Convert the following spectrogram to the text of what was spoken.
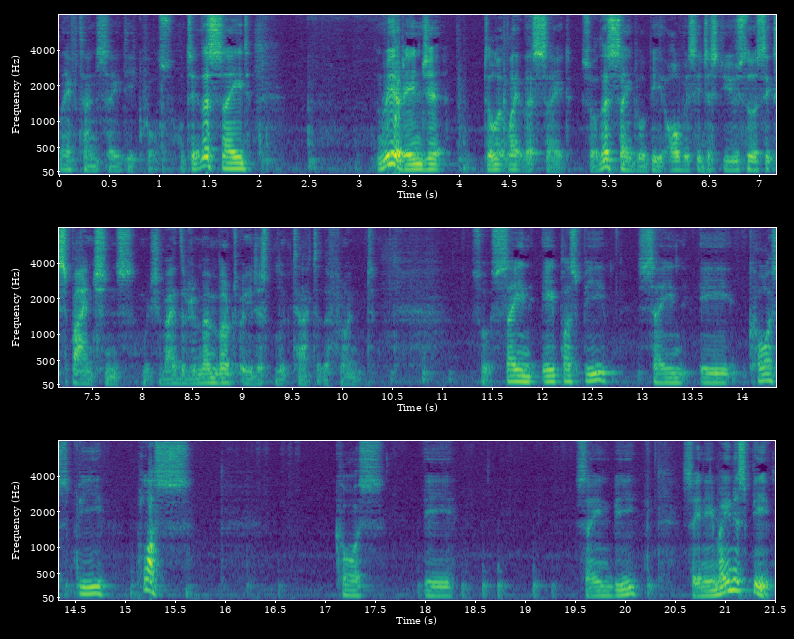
Left-hand side equals. I'll take this side and rearrange it to look like this side. So this side will be obviously just use those expansions, which you've either remembered or you just looked at at the front. So sine A plus B, sine A cos B plus cos A sine B, sine A minus B,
